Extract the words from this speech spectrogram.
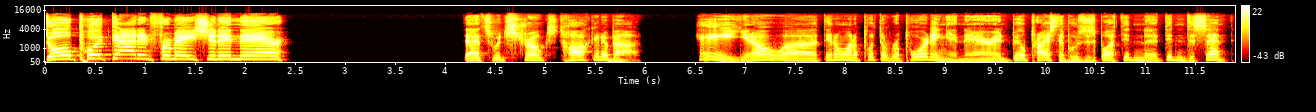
Don't put that information in there. That's what Strzok's talking about. Hey, you know, uh, they don't want to put the reporting in there, and Bill Priestap, who's his boss, didn't uh, didn't dissent.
